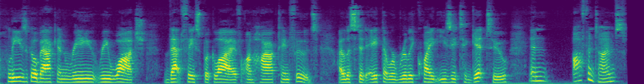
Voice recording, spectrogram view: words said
please go back and re, re-watch that Facebook Live on high octane foods. I listed eight that were really quite easy to get to, and oftentimes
